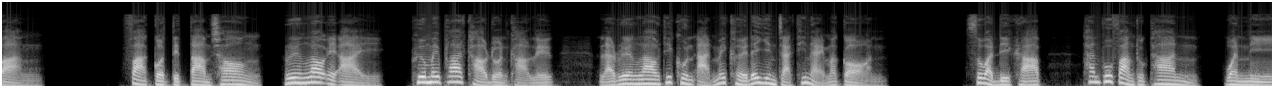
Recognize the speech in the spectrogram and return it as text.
ฟัง ฝากกดติดตามช่อง เรื่องเล่า AI เพื่อไม่พลาดข่าวด่วนข่าวลึก และเรื่องเล่าที่คุณอาจไม่เคยได้ยินจากที่ไหนมาก่อน สวัสดีครับ ท่านผู้ฟังทุกท่าน วันนี้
